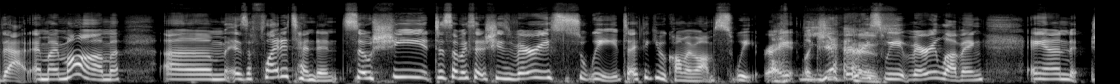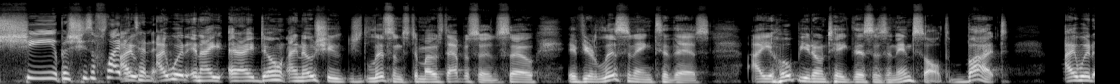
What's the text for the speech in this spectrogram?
that. And my mom um, is a flight attendant. So she, to some extent, she's very sweet. I think you would call my mom sweet, right? like she's very Oh, sweet, very loving. And she, but she's a flight I, attendant. I would, and I and I don't. I know she listens to most episodes, so if you're listening to this, I hope you don't take this as an insult. But I would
